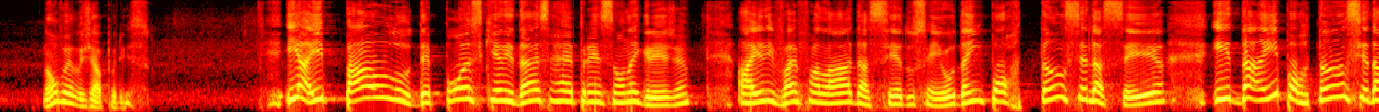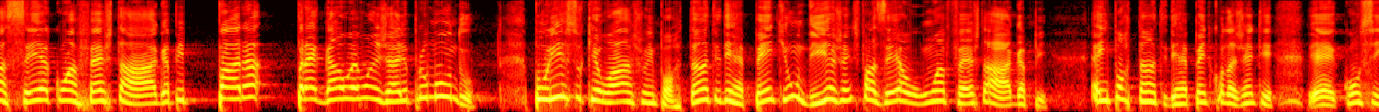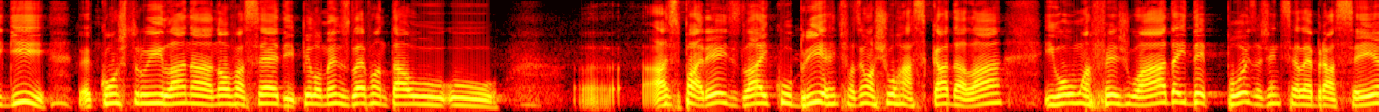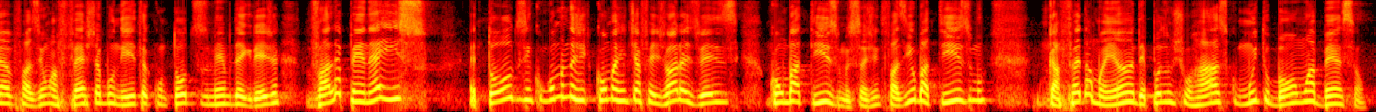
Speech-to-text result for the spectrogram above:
Não vou elogiar por isso. E aí, Paulo, depois que ele dá essa repreensão na igreja, aí ele vai falar da ceia do Senhor, da importância da ceia e da importância da ceia com a festa ágape para pregar o evangelho para o mundo. Por isso que eu acho importante, de repente, um dia a gente fazer alguma festa ágape. É importante, de repente, quando a gente é, conseguir é, construir lá na nova sede, pelo menos levantar o, o, as paredes lá e cobrir, a gente fazer uma churrascada lá, e ou uma feijoada, e depois a gente celebrar a ceia, fazer uma festa bonita com todos os membros da igreja, vale a pena, é isso. É todos, como a, gente, como a gente já fez várias vezes com batismos. A gente fazia o batismo, café da manhã, depois um churrasco, muito bom, uma bênção.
